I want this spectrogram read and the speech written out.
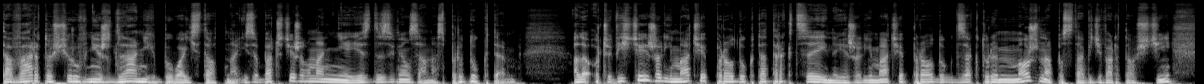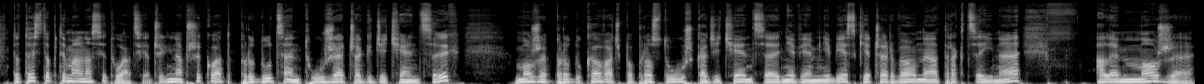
ta wartość również dla nich była istotna. I zobaczcie, że ona nie jest związana z produktem. Ale oczywiście, jeżeli macie produkt atrakcyjny, jeżeli macie produkt, za którym można postawić wartości, to to jest optymalna sytuacja. Czyli na przykład producent łóżeczek dziecięcych może produkować po prostu łóżka dziecięce, nie wiem, niebieskie, czerwone, atrakcyjne, ale może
